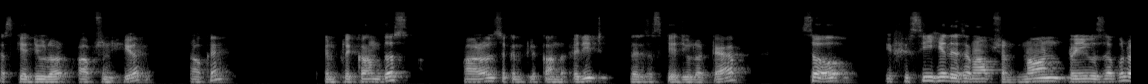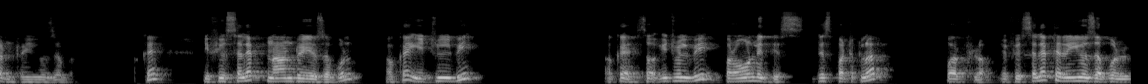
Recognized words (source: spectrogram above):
a scheduler option here. Okay, you can click on this or else you can click on the edit there is a scheduler tab. So if you see here, there's an option non-reusable and reusable. Okay. If you select non-reusable, okay, it will be okay. So it will be for only this, this particular workflow. If you select a reusable,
